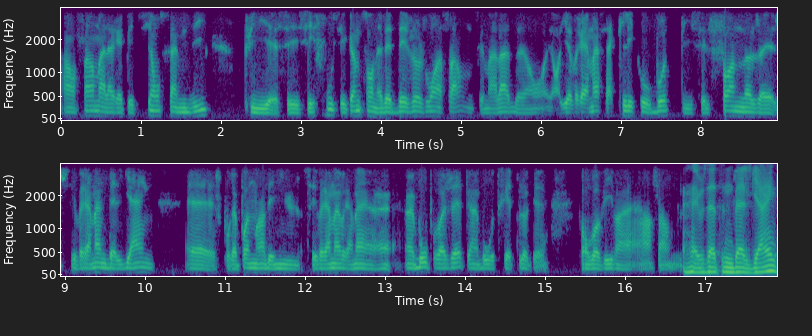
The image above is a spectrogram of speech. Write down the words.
ensemble à la répétition samedi. Puis c'est fou, c'est comme si on avait déjà joué ensemble. C'est malade. Il y a vraiment ça clique au bout, puis c'est le fun. C'est vraiment une belle gang. Je pourrais pas demander mieux. C'est vraiment, vraiment un, beau projet puis un beau trip là, qu'on va vivre en- ensemble. Hey, vous êtes une belle gang.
